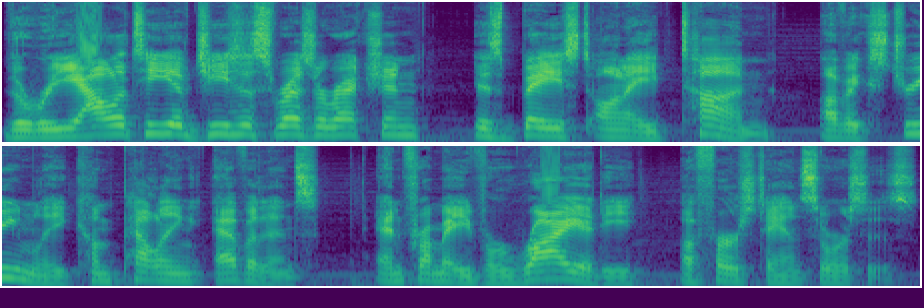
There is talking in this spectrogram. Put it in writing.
The reality of Jesus' resurrection is based on a ton of extremely compelling evidence and from a variety of firsthand sources.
